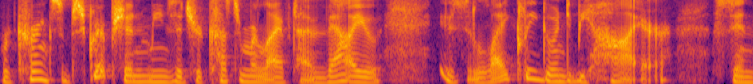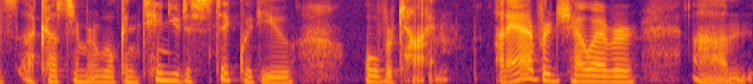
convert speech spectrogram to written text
Recurring subscription means that your customer lifetime value is likely going to be higher since a customer will continue to stick with you over time. On average, however, um,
